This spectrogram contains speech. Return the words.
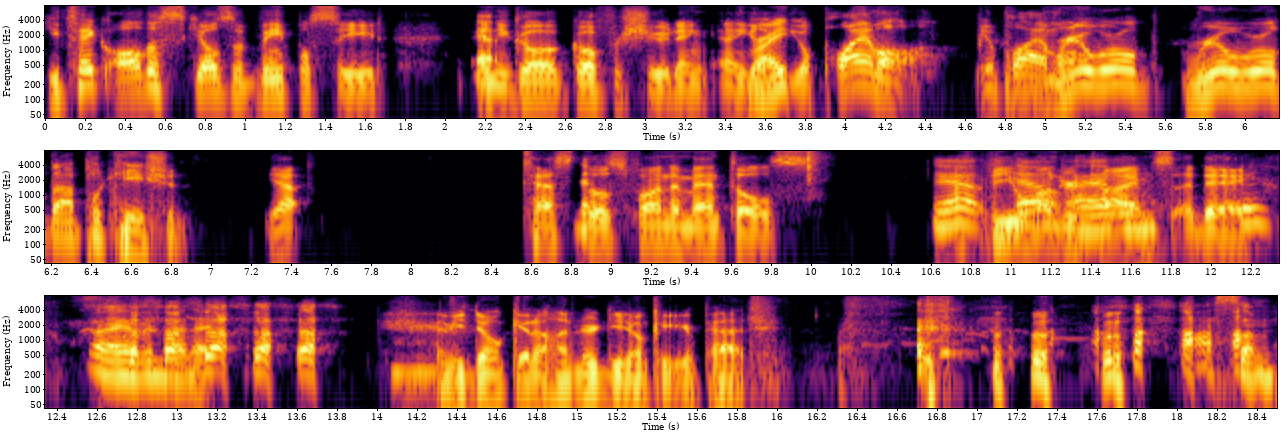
you take all the skills of maple seed and Yeah. you go go for shooting, and you, Right. you apply them all. You apply them Real all. world, real world application. Yep. Test those fundamentals yeah, a few no, hundred I times a day. I haven't done it. If you don't get a 100, you don't get your patch. Awesome.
